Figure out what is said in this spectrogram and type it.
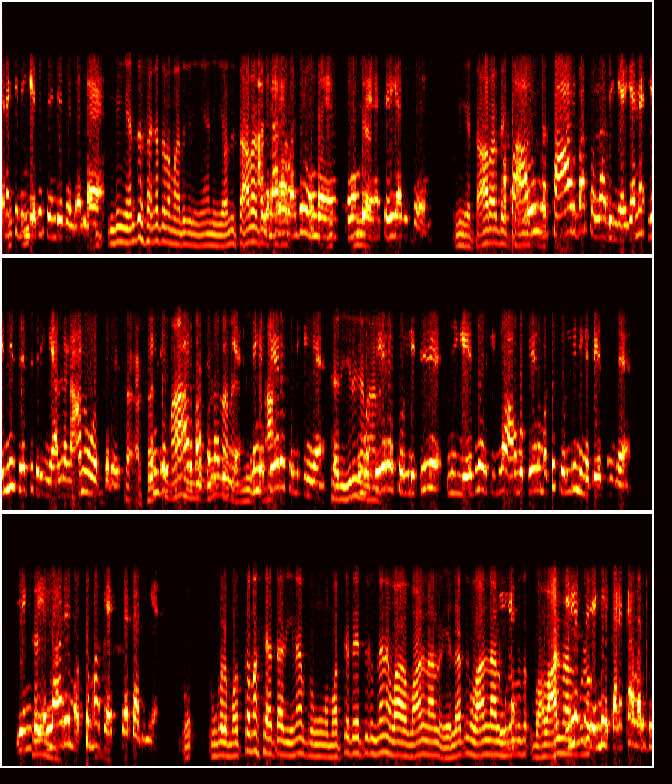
எனக்கு நீங்க எதுவும் செஞ்சது இல்லல்ல நீங்க எந்த சங்கத்துல இருக்கிறீங்க நீங்க வந்து டாரா அதனால வந்து உங்க உங்க எனக்கு தெரியாது சார். நீங்க டாரா அப்ப அவங்க சார்பா சொல்லாதீங்க. என்ன என்ன சேர்த்துக்கிறீங்க? அதுல நானும் ஒருத்தர். எங்க சார்பா சொல்லாதீங்க. நீங்க பேரை சொல்லிக்கிங்க. சரி இருங்க பேரை சொல்லிட்டு நீங்க எதுல இருக்கீங்களோ அவங்க பேரை மட்டும் சொல்லி நீங்க பேசுங்க. எங்க. எல்லாரையும் மொத்தமா கேட்க கேட்காதீங்க. உங்களை மொத்தமா சேர்த்தாதீங்கன்னா இப்போ உங்க மொத்த பேர்த்துக்கும் தானே வாழ்நாள் எல்லாத்துக்கும் வாழ்நாள். முழுவதும் வாழ்நாள் எங்களுக்கு கரெக்டா வருது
